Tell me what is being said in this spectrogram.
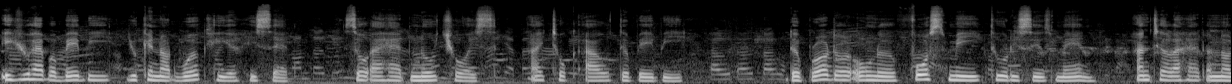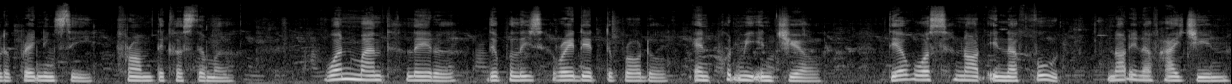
If you have a baby, you cannot work here, he said. So I had no choice. I took out the baby. The brothel owner forced me to receive men. Until I had another pregnancy from the customer. One month later, the police raided the brothel and put me in jail. There was not enough food, not enough hygiene,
